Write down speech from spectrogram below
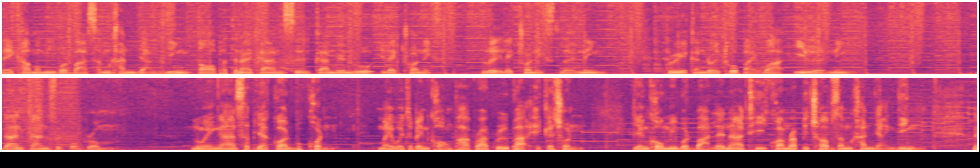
ได้เข้ามามีบทบาทสำคัญอย่างยิ่งต่อพัฒนาการสื่อการเรียนรู้อิเล็กทรอนิกส์หรือ Electronics Learning เรียกกันโดยทั่วไปว่า e-learning ด้านการฝึกอบรม หน่วยงานทรัพยากรบุคคล ไม่ว่าจะเป็นของภาครัฐหรือภาคเอกชน ยังคงมีบทบาทและหน้าที่ความรับผิดชอบสำคัญอย่างยิ่ง ใน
